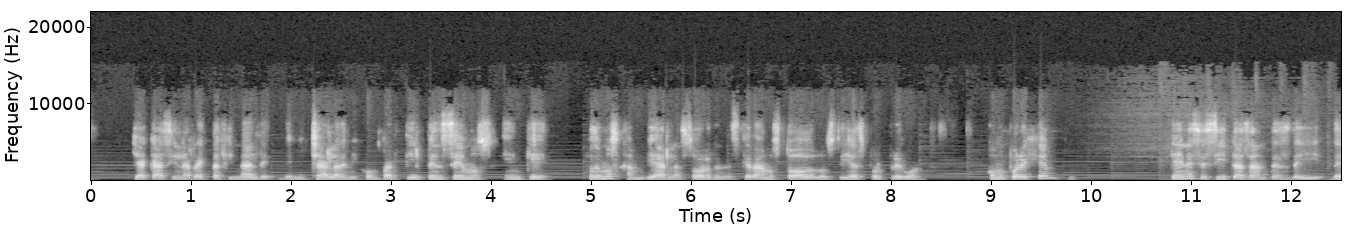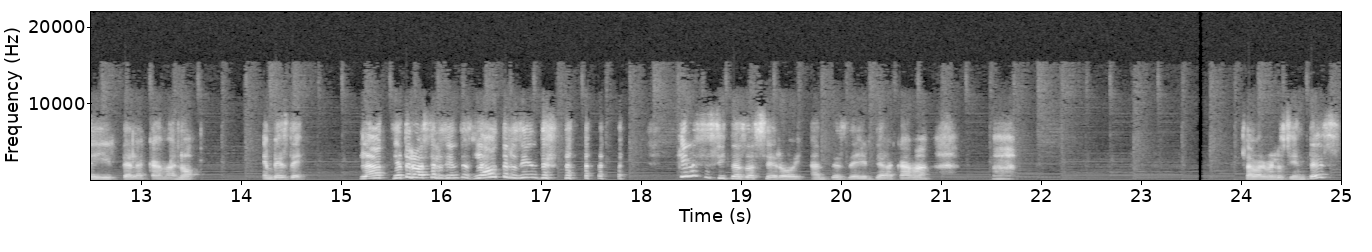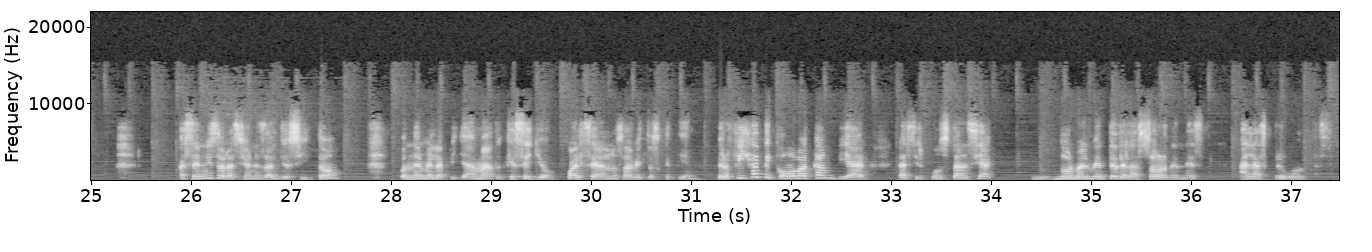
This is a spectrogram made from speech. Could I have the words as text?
ya casi en la recta final de, mi charla, de mi compartir, pensemos en que podemos cambiar las órdenes que damos todos los días por preguntas. Como por ejemplo, ¿qué necesitas antes de, de irte a la cama? No, en vez de, ya te lavaste los dientes, lávate los dientes. ¿Qué necesitas hacer hoy antes de irte a la cama? Ah, lavarme los dientes, hacer mis oraciones al Diosito, ponerme la pijama, qué sé yo, cuáles serán los hábitos que tiene. Pero fíjate cómo va a cambiar la circunstancia normalmente de las órdenes a las preguntas.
